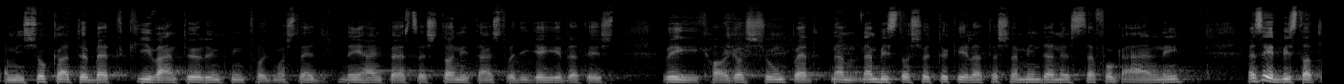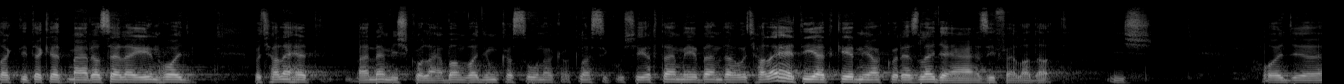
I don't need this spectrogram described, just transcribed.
ami sokkal többet kíván tőlünk, mint hogy most egy néhány perces tanítást vagy igehirdetést végighallgassunk, mert nem, nem biztos, hogy tökéletesen minden össze fog állni. Ezért biztatlak titeket már az elején, hogy, hogyha lehet, bár nem iskolában vagyunk a szónak a klasszikus értelmében, de hogyha lehet ilyet kérni, akkor ez legyen házi feladat is. Hogy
